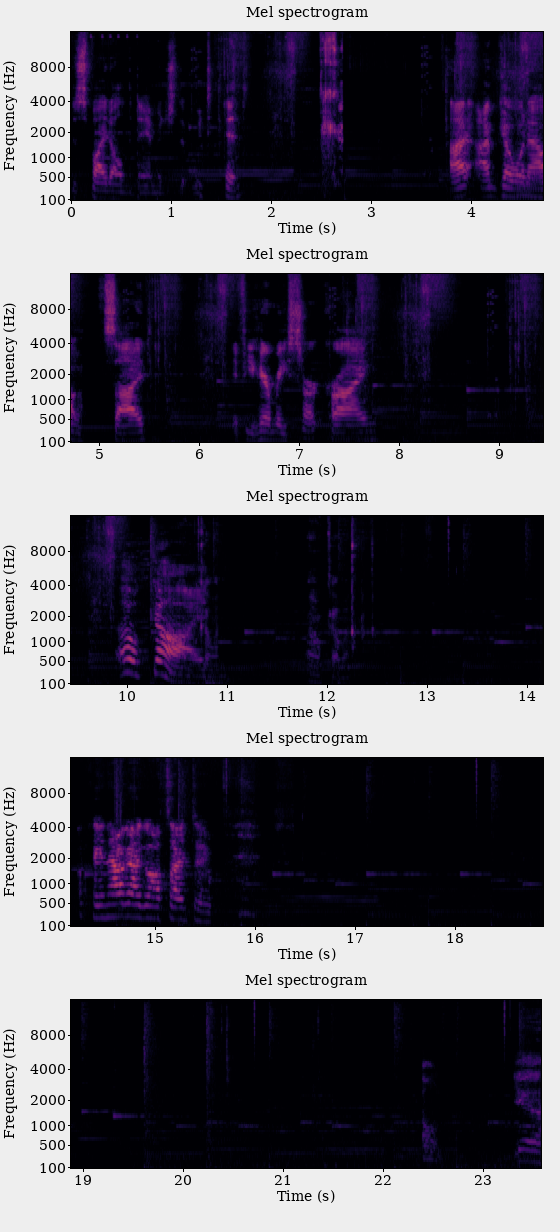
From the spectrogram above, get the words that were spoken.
despite all the damage that we did. I I'm going Oh. outside. If you hear me start crying, oh God. I'm coming. I'm coming. Okay, now I gotta go outside too. Oh, yeah. Yeah.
